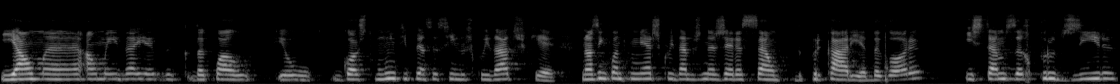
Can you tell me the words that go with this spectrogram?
E há uma, há uma ideia de, da qual eu gosto muito e penso assim nos cuidados, que é nós enquanto mulheres cuidamos na geração de precária de agora e estamos a reproduzir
